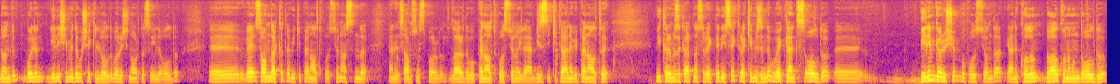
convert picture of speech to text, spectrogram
döndüm. Golün gelişimi de bu şekilde oldu. Barış'ın ortasıyla oldu. E, ve son dakika tabii ki penaltı pozisyonu aslında yani Samsun Sporlarda bu penaltı pozisyonuyla yani biz iki tane bir penaltı bir kırmızı kart nasıl beklediysek rakibimizin de bu beklentisi oldu. Ee, benim görüşüm bu pozisyonda yani kolun doğal konumunda olduğu.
